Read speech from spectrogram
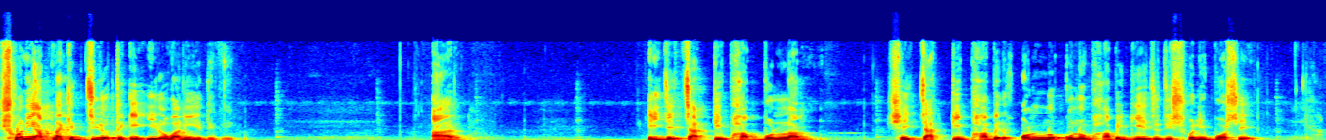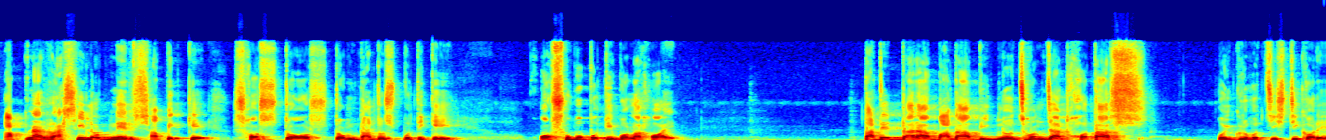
শনি আপনাকে জিরো থেকে হিরো বানিয়ে দেবে। আর এই যে চারটি ভাব বললাম, সেই চারটি ভাবের অন্য কোনো ভাবে গিয়ে যদি শনি বসে আপনার রাশি লগ্নের সাপেক্ষে ষষ্ঠ, অষ্টম, দ্বাদশপতিকে অশুভপতি বলা হয়। তাদের দ্বারা বাধা, বিঘ্ন, ঝঞ্ঝাট, হতাশ ওই গ্রহ সৃষ্টি করে।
